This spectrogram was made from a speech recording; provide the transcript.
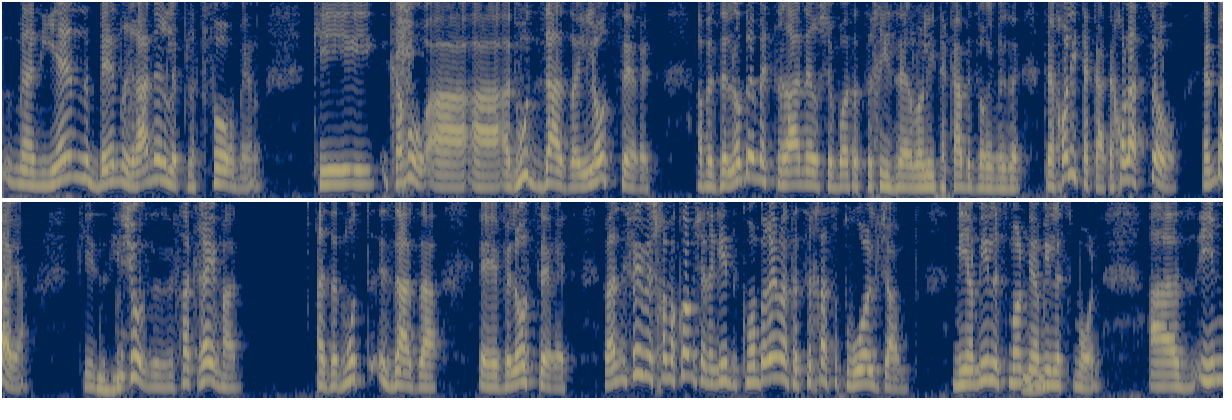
מעניין בין runner ל platformer. כי כאמור, הדמות זזה, היא לא עוצרת, אבל זה לא באמת runner שבו אתה צריך להיזהר לא להיתקע בדברים וזה. אתה יכול להיתקע, אתה יכול לעצור, אין בעיה. כי, mm-hmm. כי שוב, זה, זה משחק Rayman, אז הדמות זזה אה, ולא עוצרת. ואז לפעמים יש לך מקום שנגיד, כמו ב Rayman, אתה צריך לעשות wall jump, מימין לשמאל. מימין לשמאל. אז אם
